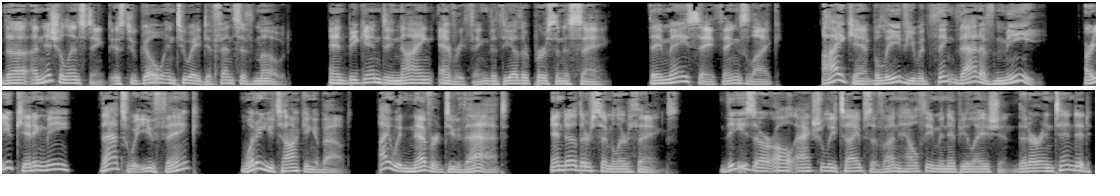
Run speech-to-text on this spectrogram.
The initial instinct is to go into a defensive mode and begin denying everything that the other person is saying. They may say things like, I can't believe you would think that of me. Are you kidding me? That's what you think? What are you talking about? I would never do that. And other similar things. These are all actually types of unhealthy manipulation that are intended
